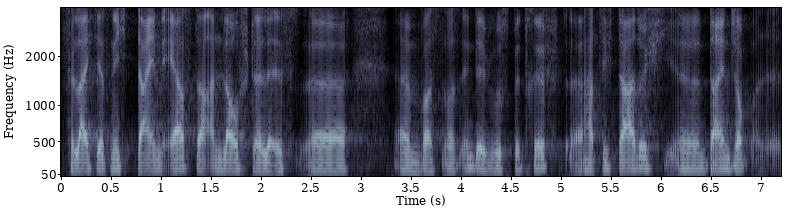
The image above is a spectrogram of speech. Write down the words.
vielleicht jetzt nicht dein erster Anlaufstelle ist, äh, ähm, was, was Interviews betrifft. Äh, hat sich dadurch äh, dein Job äh,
